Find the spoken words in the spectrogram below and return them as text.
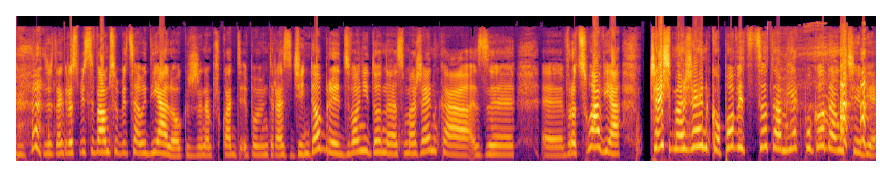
że tak rozpisywałam sobie cały dialog, że na przykład powiem teraz, dzień dobry, dzwoni do nas Marzenka z e, Wrocławia, cześć Marzenko, powiedz co tam, jak pogoda u ciebie?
